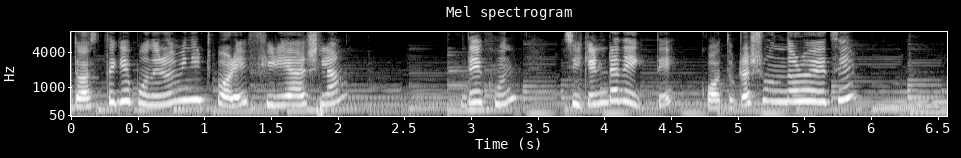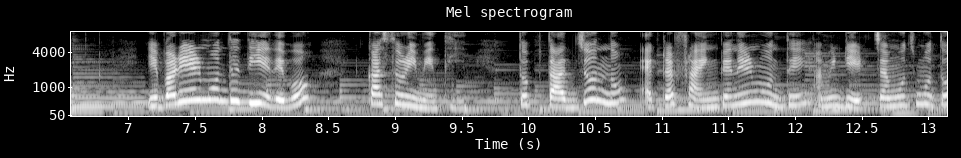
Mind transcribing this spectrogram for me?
দশ থেকে পনেরো মিনিট পরে ফিরে আসলাম। দেখুন, চিকেনটা দেখতে কতটা সুন্দর হয়েছে। এবারে এর মধ্যে দিয়ে দেব কাসুরি মেথি। তো তার জন্য একটা ফ্রাইং প্যানের মধ্যে আমি দেড় চামচ মতো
